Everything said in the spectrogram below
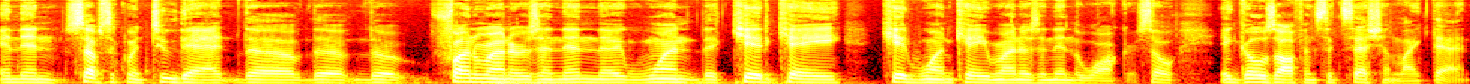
and then subsequent to that, the the the fun runners, and then the one the kid K, kid one K runners, and then the walkers. So it goes off in succession like that.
